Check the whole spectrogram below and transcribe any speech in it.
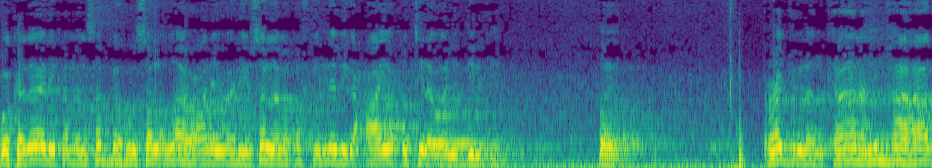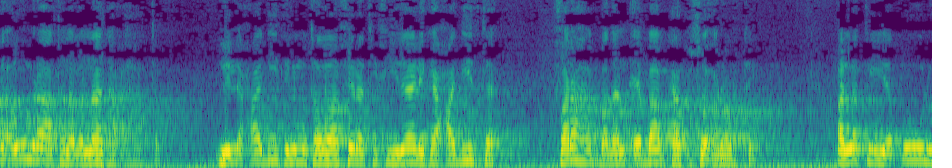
wakadalika man sabahu sala اllahu calayh waalih wasalam qofkii nebiga caayo qutila waa la dilaya rajulan kaana minhaa haada aw imra'atan ama naag ha ahaato lilaxaadiidi اlmutadaafirati fii dalika axaadiidta faraha badan ee baabkaa ku soo aroortay allatii yatuulu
